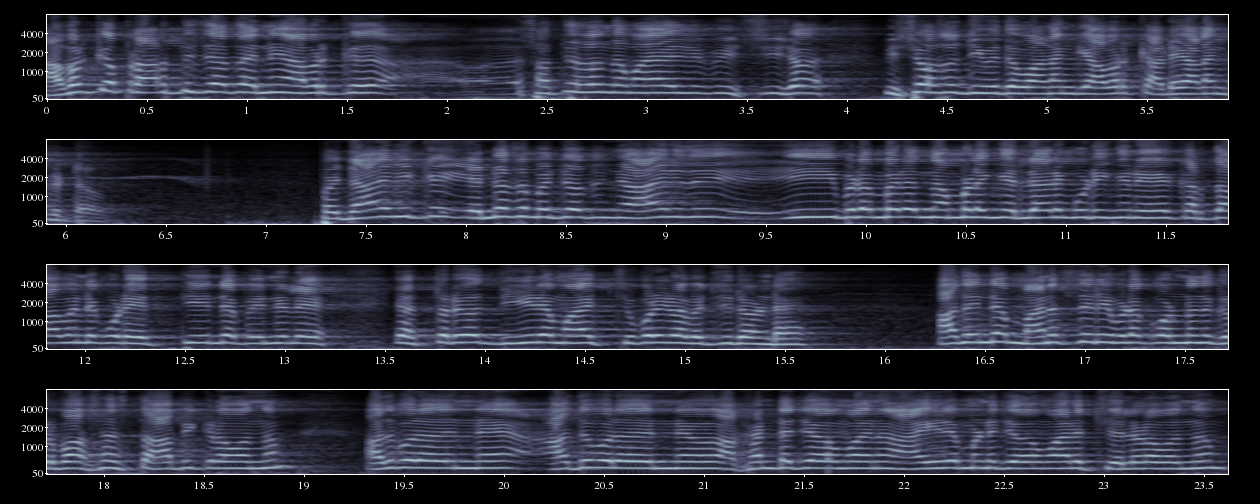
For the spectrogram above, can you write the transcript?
അവർക്ക് പ്രാർത്ഥിച്ചാൽ തന്നെ അവർക്ക് സത്യസന്ധമായ വിശ്വാസ വിശ്വാ വിശ്വാസ ജീവിതമാണെങ്കിൽ അവർക്ക് അടയാളം കിട്ടും. ഇപ്പം ഞാൻ എനിക്ക് എന്നെ സംബന്ധിച്ചിടത്തോളം ഞാനിത് ഈ ഇവിടം വരെ നമ്മളിങ്ങനെ എല്ലാവരും കൂടി ഇങ്ങനെ കർത്താവിന്റെ കൂടെ എത്തിയതിന്റെ പിന്നിൽ എത്രയോ ധീരമായ ചുവടുകൾ വെച്ചിട്ടുണ്ട്. അതിന്റെ മനസ്സിൽ ഇവിടെ കൊണ്ടുവന്ന് കൃപാസനം സ്ഥാപിക്കണമെന്നും അതുപോലെ തന്നെ അതുപോലെ തന്നെ അഖണ്ഡ ജവമാനം ആയിരം മണി ജവമാനം ചൊല്ലണമെന്നും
